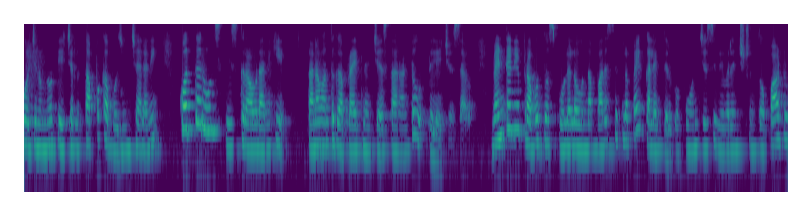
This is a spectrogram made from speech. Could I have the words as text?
భోజనంలో టీచర్లు తప్పక భుజించాలని కొత్త రూల్స్ తీసుకురావడానికి తన వంతుగా ప్రయత్నం చేస్తానంటూ తెలియజేశారు. వెంటనే ప్రభుత్వ స్కూళ్ళలో ఉన్న పరిస్థితులపై కలెక్టర్కు ఫోన్ చేసి వివరించడంతో పాటు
